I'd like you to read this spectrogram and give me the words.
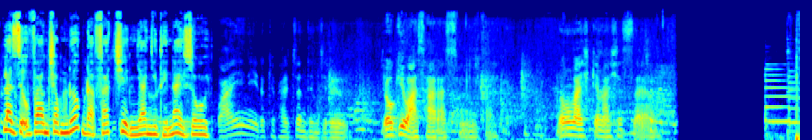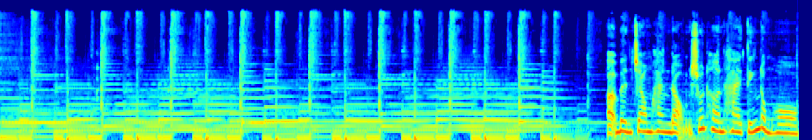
là rượu vang trong nước đã phát triển nhanh như thế này rồi. Ở bên trong hang động suốt hơn 2 tiếng đồng hồ,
